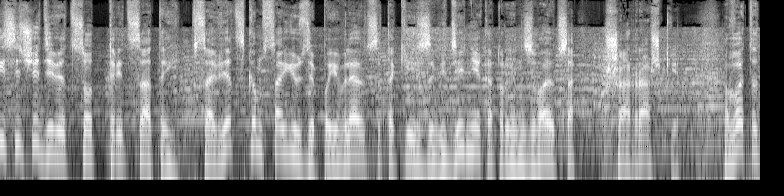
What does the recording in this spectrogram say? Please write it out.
1930. В Советском Союзе появляются такие заведения, которые называются «шарашки». В этот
